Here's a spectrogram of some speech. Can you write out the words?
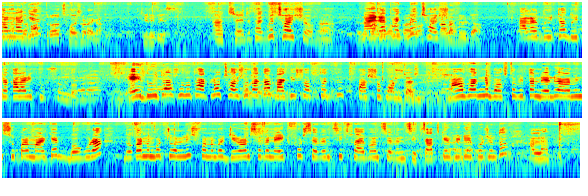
ভালো লাগে। মাত্র 600 টাকা থ্রি পিস আচ্ছা এটা থাকবে ছয়শো। হ্যাঁ নায়রা থাকবে 600 কালার দুইটা। কালার দুইটা দুইটা কালারই খুব সুন্দর। এই দুইটা শুধু থাকল ছয়শো টাকা, বাকি সব থাকছে পাঁচশো পঞ্চাশ। মা ভাগ্নে বস্ত্রবিতান railway Almin super market Bogura, দোকান নম্বর চল্লিশ, phone number zero one seven eight four seven six five one seven six. আজকের ভিডিও পর্যন্ত, আল্লাহ হাফিজ।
